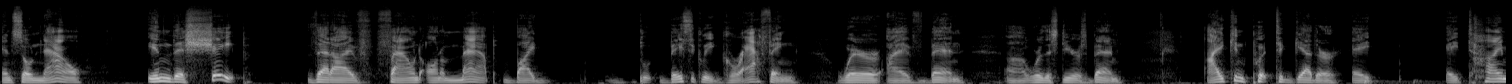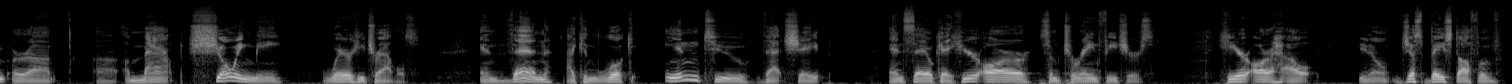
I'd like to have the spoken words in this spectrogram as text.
And so now in this shape that I've found on a map by b- basically graphing where I've been, uh, where this deer has been, I can put together a a time or a, a map showing me where he travels, and then I can look into that shape and say, okay, here are some terrain features. Here are how you know just based off of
